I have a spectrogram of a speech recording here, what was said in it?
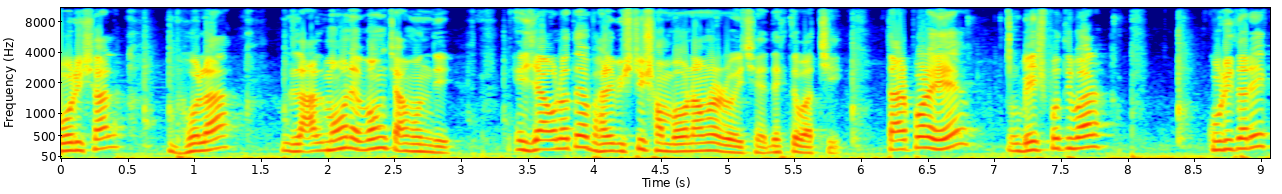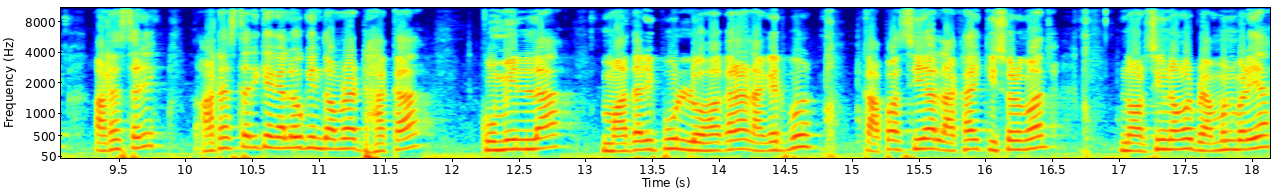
বরিশাল, ভোলা, লালমোহন এবং চামুন্দি এই জায়গাগুলোতে ভারী বৃষ্টির সম্ভাবনা আমরা রয়েছে, দেখতে পাচ্ছি। তারপরে বৃহস্পতিবার কুড়ি তারিখ, আঠাশ তারিখ, আঠাশ তারিখে গেলেও কিন্তু আমরা ঢাকা, কুমিল্লা মাদারীপুর, লোহাগাড়া, নাগেরপুর, কাপাসিয়া, লাখাই, কিশোরগঞ্জ নরসিংনগর ব্রাহ্মণবাড়িয়া,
